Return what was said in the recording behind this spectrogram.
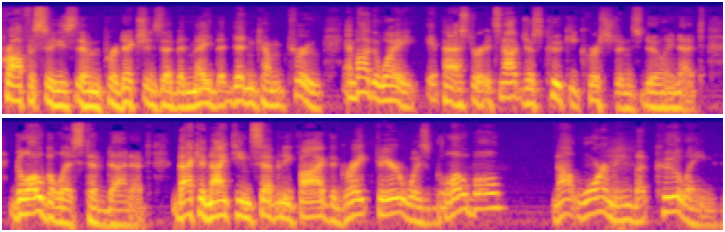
prophecies and predictions that have been made that didn't come true. And by the way, it, Pastor, it's not just kooky Christians doing it. Globalists have done it. Back in 1975, the great fear was global not warming, but cooling.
